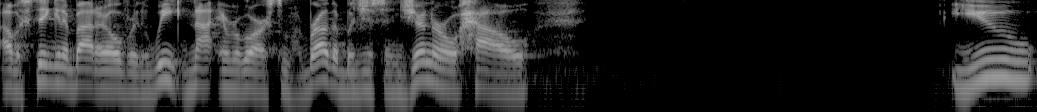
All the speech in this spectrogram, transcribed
I was thinking about it over the week, not in regards to my brother, but just in general, how you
